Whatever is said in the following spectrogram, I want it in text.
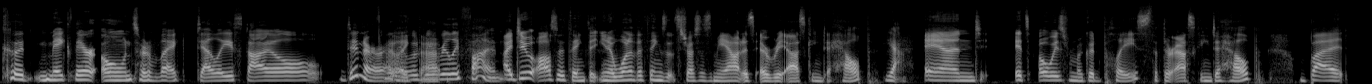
could make their own sort of like deli style dinner, and like it would that. be really fun. I do also think that, you know, one of the things that stresses me out is everybody asking to help. yeah, And it's always from a good place that they're asking to help. But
